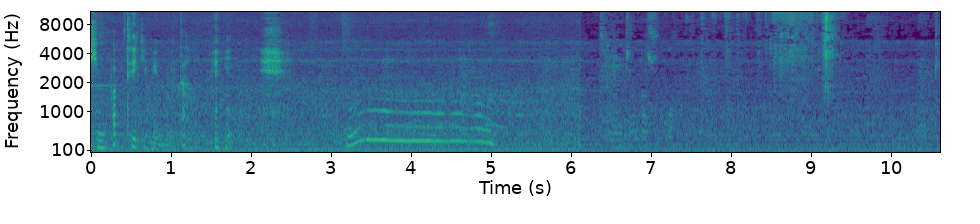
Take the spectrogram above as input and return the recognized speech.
김밥 튀김입니다. 잘라주고. 이렇게.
